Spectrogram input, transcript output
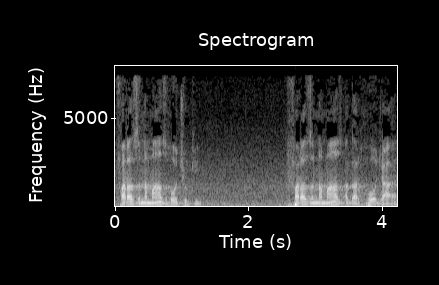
فرض نماز ہو چکی فرض نماز اگر ہو جائے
